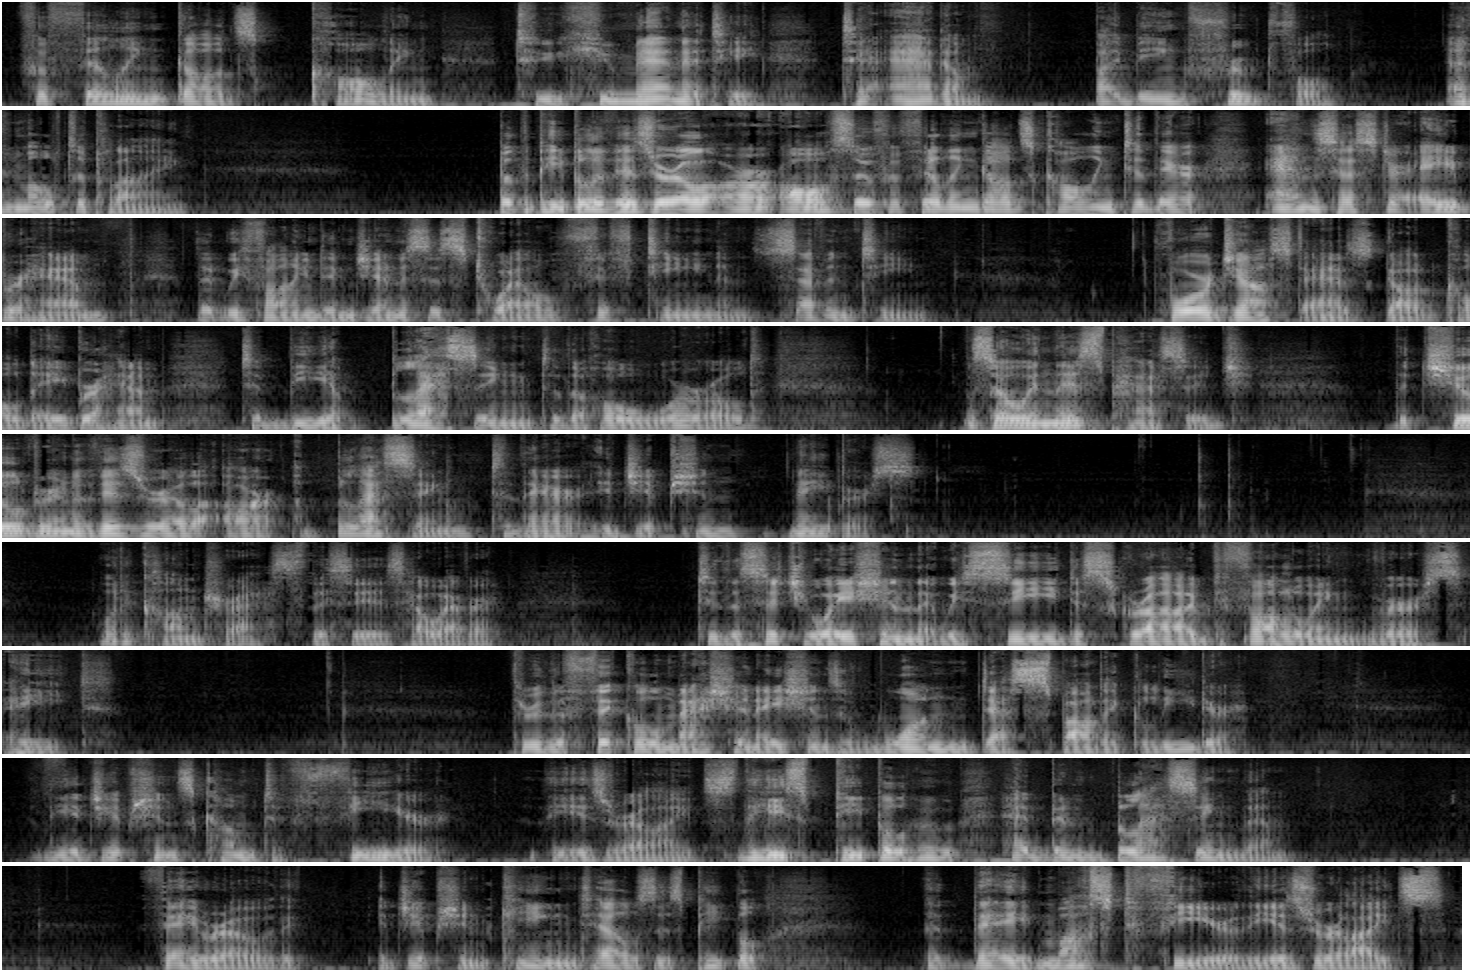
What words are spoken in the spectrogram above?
fulfilling God's calling to humanity, to Adam, by being fruitful and multiplying. But the people of Israel are also fulfilling God's calling to their ancestor Abraham that we find in Genesis 12, 15, and 17. For just as God called Abraham to be a blessing to the whole world, so in this passage, the children of Israel are a blessing to their Egyptian neighbors. What a contrast this is, however, to the situation that we see described following verse 8. Through the fickle machinations of one despotic leader, the Egyptians come to fear the Israelites, these people who had been blessing them. Pharaoh, the Egyptian king, tells his people that they must fear the Israelites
